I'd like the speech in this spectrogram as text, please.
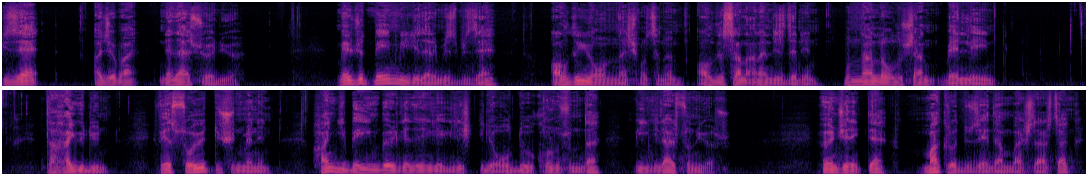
bize acaba neler söylüyor? Mevcut beyin bilgilerimiz bize algı yoğunlaşmasının, algısal analizlerin, bunlarla oluşan belleğin, tahayyülün ve soyut düşünmenin hangi beyin bölgeleriyle ilişkili olduğu konusunda bilgiler sunuyor. Öncelikle makro düzeyden başlarsak,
